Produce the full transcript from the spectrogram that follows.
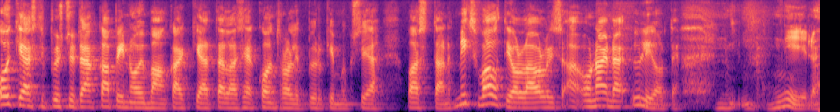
oikeasti pystytään kapinoimaan kaikkia tällaisia kontrollipyrkimyksiä vastaan. miksi valtiolla olisi, on aina yliote? Niin,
